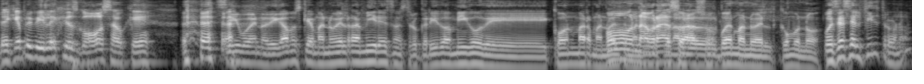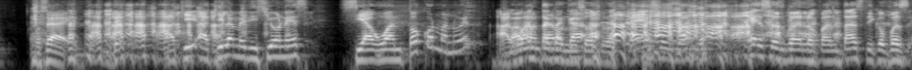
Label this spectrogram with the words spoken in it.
¿De qué privilegios goza o qué? Sí, bueno, digamos que Manuel Ramírez, nuestro querido amigo de Conmar, Manuel. un, abrazo al buen Manuel, ¿cómo no? Pues es el filtro, ¿no? O sea, de- aquí, aquí la medición es si aguantó con Manuel, va a Aguanta con acá. nosotros. Eso es bueno. Eso es bueno, fantástico. Pues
